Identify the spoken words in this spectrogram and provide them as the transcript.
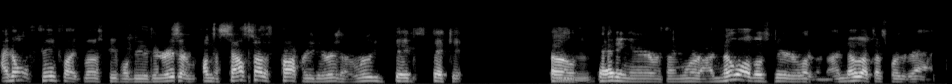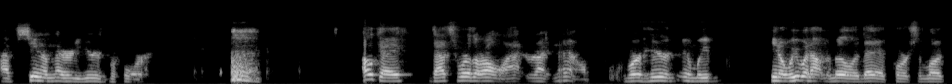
I don't think like most people do. There is a on the south side of this property. There is a really big thicket of Mhm. bedding and everything where I know all those deer are living. I know that that's where they're at. I've seen them there years before. okay, that's where they're all at right now. We're here and we, you know, we went out in the middle of the day, of course, and look,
